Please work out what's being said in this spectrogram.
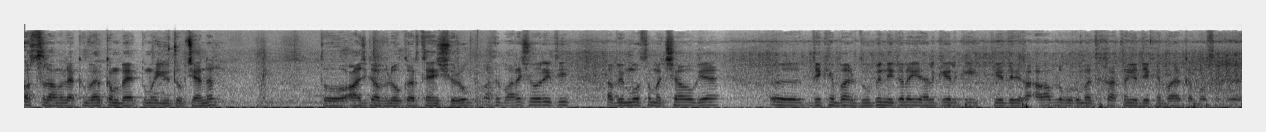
अस्सलाम वालेकुम welcome back to my YouTube channel तो आज का व्लॉग करते हैं शुरू। वहाँ से बारिश हो रही थी। अभी मौसम अच्छा हो गया है। देखें बाहर धूप भी निकल आई हल्की हल्की। ये देख, आप लोगों को मैं दिखाता हूँ। ये देखें बाहर का मौसम जो है।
